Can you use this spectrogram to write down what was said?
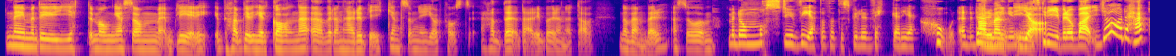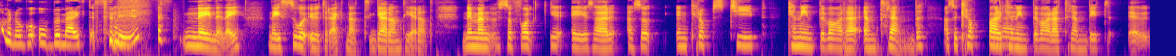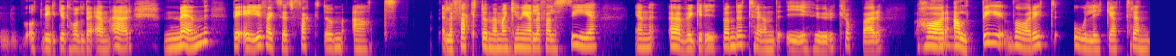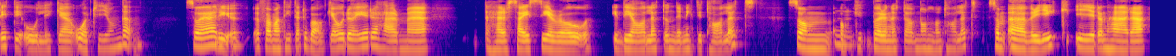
Nej, men det är ju jättemånga som blir, har blivit helt galna över den här rubriken som New York Post hade där i början av november. Alltså, Men de måste ju vetat att det skulle väcka reaktioner. Det där Ja, är väl ingenting ja. man skriver och bara ja, det här kommer nog gå obemärkt förbi. nej, nej, nej. Nej, så uträknat, garanterat. Nej, men så folk är ju så här, alltså en kroppstyp kan inte vara en trend. Alltså kroppar Nej. kan inte vara trendigt åt vilket håll det än är. Men det är ju faktiskt ett faktum att, eller faktum, men man kan i alla fall se en övergripande trend i hur kroppar har Mm. alltid varit olika trendigt i olika årtionden. Så är det ju, för man tittar tillbaka och då är det här med det här size zero idealet under 90-talet som, Mm. och början av 00-talet som övergick i den här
